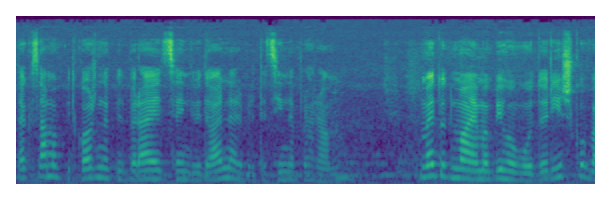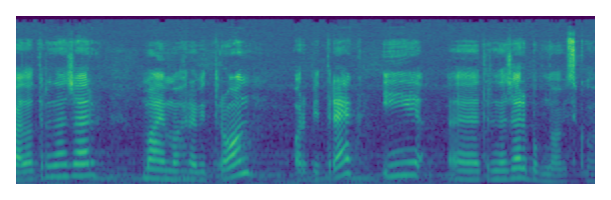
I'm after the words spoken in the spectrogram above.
Так само під кожного підбирається індивідуальна реабілітаційна програма. Ми тут маємо бігову доріжку, велотренажер, маємо гравітрон, орбітрек і е, тренажер Бобновського.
